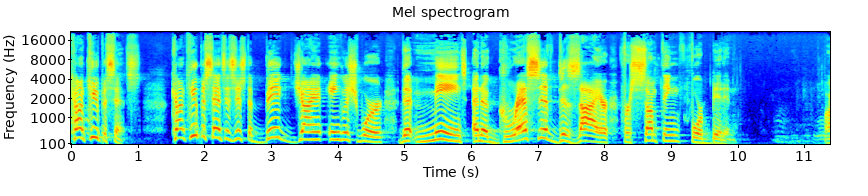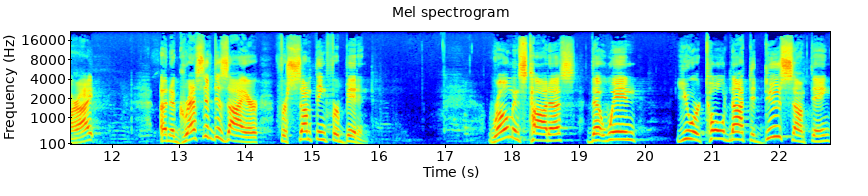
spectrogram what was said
concupiscence. Concupiscence is just a big, giant English word that means an aggressive desire for something forbidden. All right? An aggressive desire for something forbidden. Romans taught us that when you are told not to do something,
